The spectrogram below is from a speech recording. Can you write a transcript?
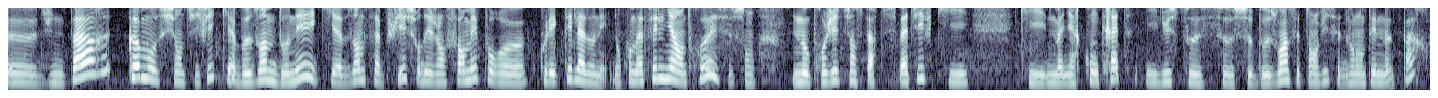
Euh, d'une part, comme au scientifique qui a besoin de données et qui a besoin de s'appuyer sur des gens formés pour euh, collecter de la donnée. Donc on a fait le lien entre eux et ce sont nos projets de sciences participatives qui, qui de manière concrète, illustrent ce, besoin, cette envie, cette volonté de notre part.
